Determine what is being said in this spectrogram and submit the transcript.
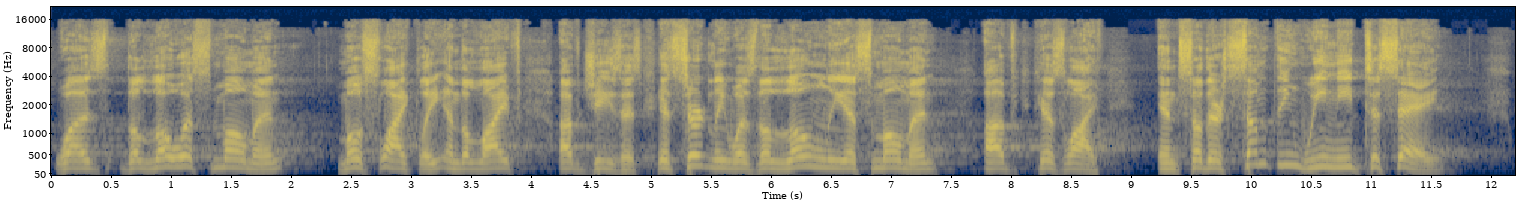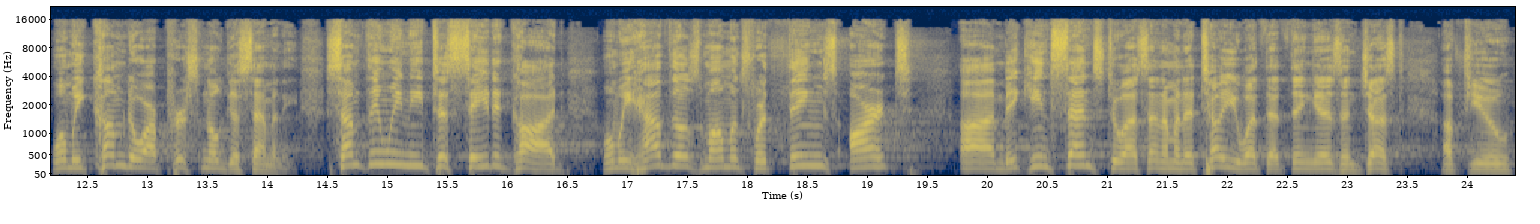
was the lowest moment, most likely, in the life of Jesus. It certainly was the loneliest moment of his life. And so there's something we need to say when we come to our personal Gethsemane. Something we need to say to God when we have those moments where things aren't uh, making sense to us. And I'm going to tell you what that thing is in just a few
